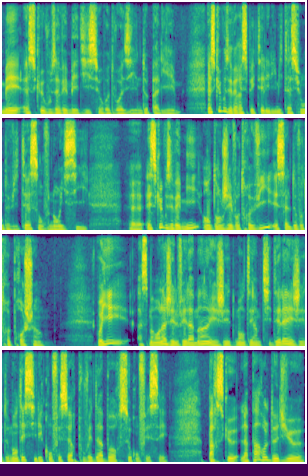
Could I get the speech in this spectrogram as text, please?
mais est-ce que vous avez médit sur votre voisine de palier? Est-ce que vous avez respecté les limitations de vitesse en venant ici? Euh, Est-ce que vous avez mis en danger votre vie et celle de votre prochain? Vous voyez, à ce moment-là, j'ai levé la main et j'ai demandé un petit délai. J'ai demandé si les confesseurs pouvaient d'abord se confesser. Parce que la parole de Dieu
